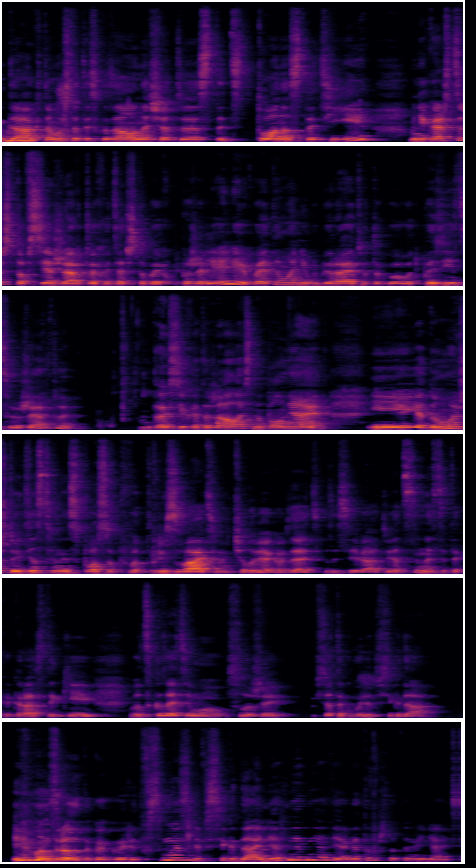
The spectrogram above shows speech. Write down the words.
Да, к тому, что ты сказала насчет э, тона статьи, мне кажется, что все жертвы хотят, чтобы их пожалели, и поэтому они выбирают вот такую вот позицию жертвы, то есть их эта жалость наполняет. И я думаю, что единственный способ вот призвать человека взять за себя ответственность, это как раз-таки вот сказать ему, слушай, все так будет всегда. И он сразу такой говорит, в смысле всегда? Нет, нет, нет, я готов что-то менять.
